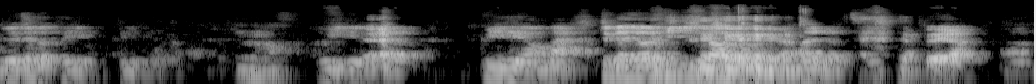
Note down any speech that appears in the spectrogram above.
啊。我觉得这个可以可以留着。嗯，不一定这个不一定要卖，这个要遇到有缘的人才行 对呀、啊。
